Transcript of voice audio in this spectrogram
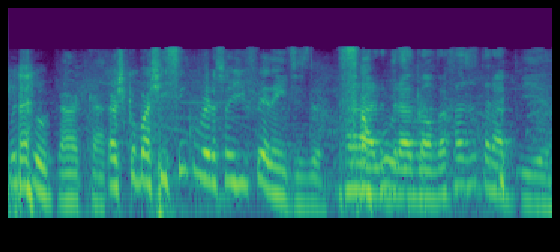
Muito lugar, cara. Acho que eu baixei cinco versões diferentes né, Caralho, música. dragão, vai fazer terapia.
